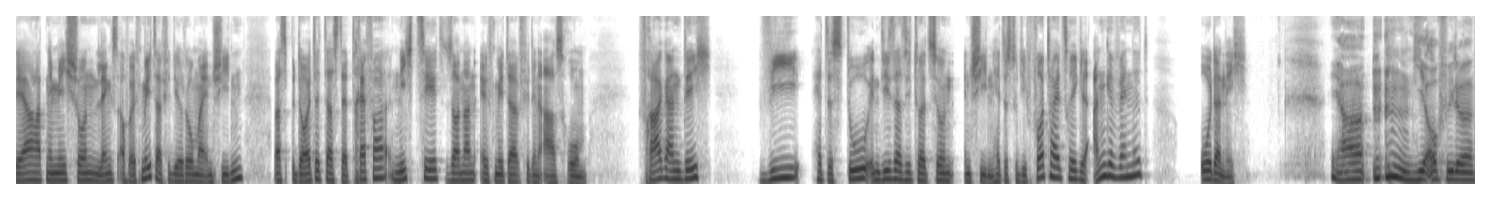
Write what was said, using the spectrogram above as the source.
Der hat nämlich schon längst auf Elfmeter für die Roma entschieden, was bedeutet, dass der Treffer nicht zählt, sondern Elfmeter für den AS Rom. Frage an dich, wie hättest du in dieser Situation entschieden? Hättest du die Vorteilsregel angewendet oder nicht? Ja, hier auch wieder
